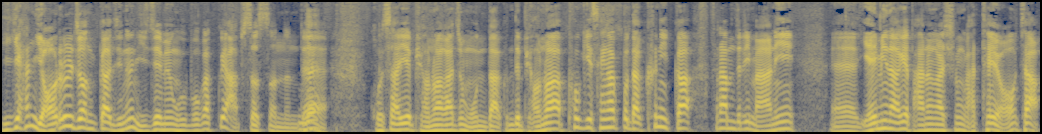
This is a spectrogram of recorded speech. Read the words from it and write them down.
이게 한 열흘 전까지는 이재명 후보가 꽤 앞섰었는데 네. 그 사이에 변화가 좀 온다. 근데 변화 폭이 생각보다 크니까 사람들이 많이 예민하게 반응하시는 것 같아요. 자,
